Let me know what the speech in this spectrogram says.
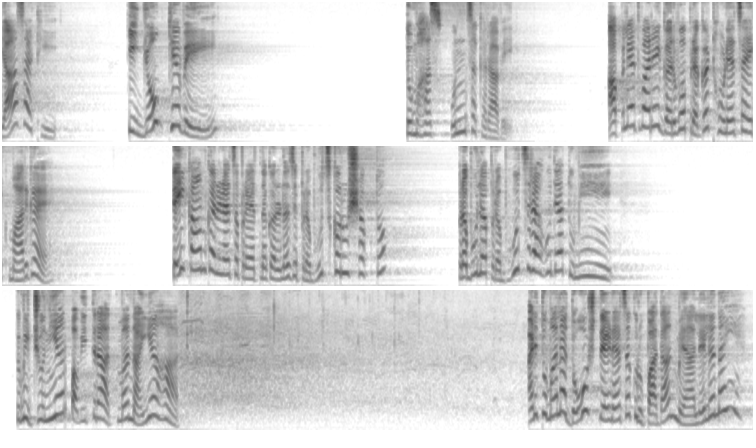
यासाठी की योग्य वेळी तुम्हास उंच करावे. आपल्याद्वारे गर्व प्रकट होण्याचा एक मार्ग आहे. ते काम करण्याचा प्रयत्न करणं जे प्रभूच करू शकतो. प्रभूला प्रभूच राहू द्या तुम्ही तुम्ही ज्युनियर पवित्र आत्मा नाही आहात. आणि तुम्हाला दोष देण्याचं कृपादान मिळालेलं नाही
